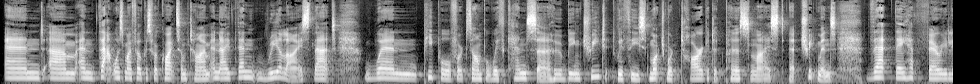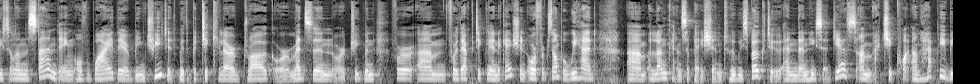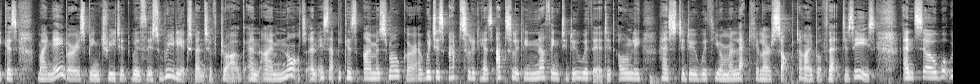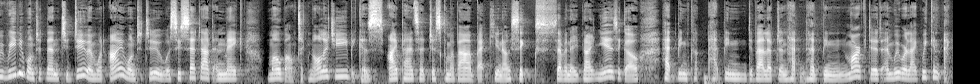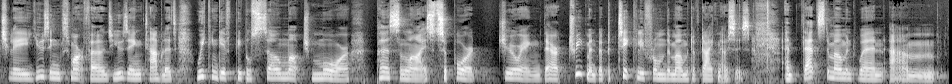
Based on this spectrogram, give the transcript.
and um, and that was my focus for quite some time. And I then realized that when people, for example, with cancer, who are being treated with these much more targeted, personalized uh, treatments, that they have very little understanding of why they're being treated with a particular drug or medicine or treatment for um, for their particular indication. Or, for example, we had um, a lung cancer patient who we spoke to, and then he said, "Yes, I'm actually quite unhappy because my neighbor is being being treated with this really expensive drug and I'm not? And is that because I'm a smoker? Uh, which is absolutely has absolutely nothing to do with it. It only has to do with your molecular subtype of that disease. And so what we really wanted then to do and what I wanted to do was to set out and make mobile technology because iPads had just come about back, you know, six, seven, eight, nine years ago, had been had been developed and had had been marketed, and we were like, we can actually using smartphones, using tablets, we can give people so much more personalized support during their treatment, but particularly from the moment of diagnosis. And that's the moment when um,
